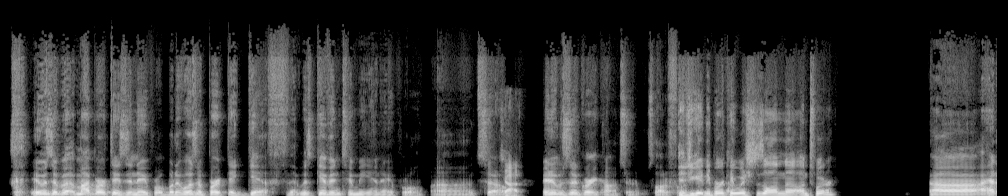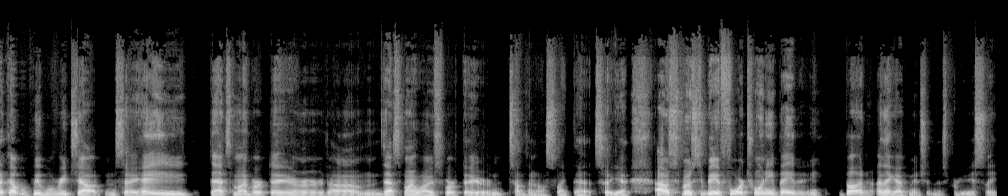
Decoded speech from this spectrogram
it was about my birthday's in April, but it was a birthday gift that was given to me in April. Uh, so, it. and it was a great concert. It was a lot of fun. Did you get any birthday wishes on uh, on Twitter? Uh, I had a couple people reach out and say, "Hey, that's my birthday," or um, "That's my wife's birthday," or something else like that. So, yeah, I was supposed to be a 420 baby, bud. I think I've mentioned this previously,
